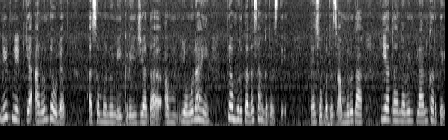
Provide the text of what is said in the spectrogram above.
नीटनेटक्या आणून ठेवल्यात असं म्हणून इकडे जी आता अम यमुना आहे ती अमृताला सांगत असते. त्यासोबतच अमृता ही आता नवीन प्लॅन करते.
